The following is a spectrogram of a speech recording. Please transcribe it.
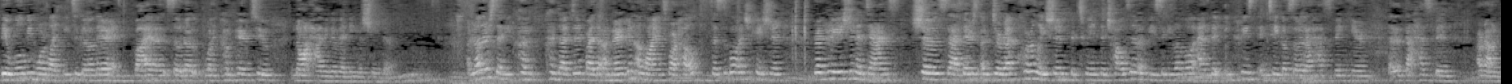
they will be more likely to go there and buy a soda when compared to not having a vending machine there. Another study con conducted by the American Alliance for Health, Physical Education, Recreation, and Dance shows that there's a direct correlation between the childhood obesity level and the increased intake of soda that has been here, that, that has been around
